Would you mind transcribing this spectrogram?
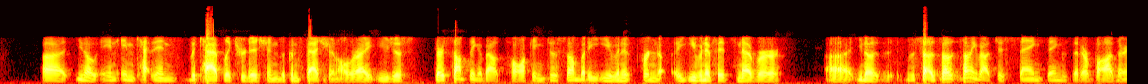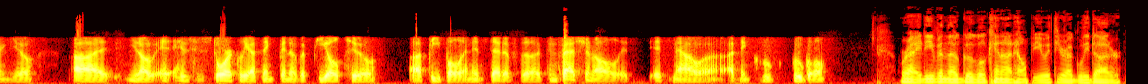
uh, you know, in in in the Catholic tradition, the confessional, right? You just there's something about talking to somebody, even if for no, even if it's never, uh, you know, so, so, something about just saying things that are bothering you. Uh, you know, it has historically, I think, been of appeal to uh, people, and instead of the confessional, it's it's now, uh, I think, Google. Right, even though Google cannot help you with your ugly daughter.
